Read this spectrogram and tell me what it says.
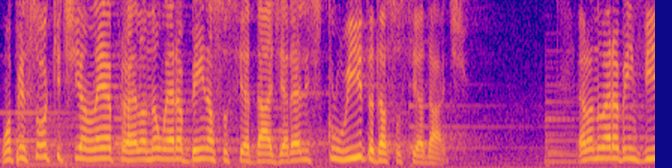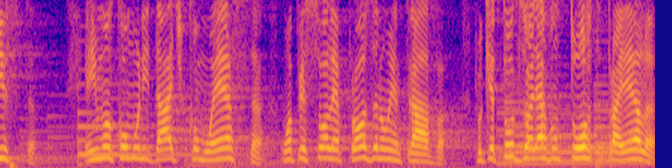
Uma pessoa que tinha lepra, ela não era bem na sociedade, era ela excluída da sociedade. Ela não era bem vista. Em uma comunidade como essa, uma pessoa leprosa não entrava, porque todos olhavam torto para ela,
